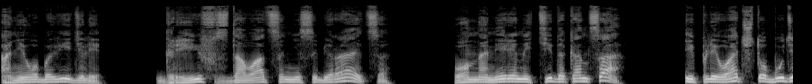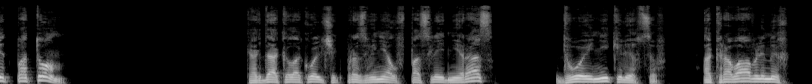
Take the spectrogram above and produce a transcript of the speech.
Они оба видели, Гриф сдаваться не собирается. Он намерен идти до конца. И плевать, что будет потом. Когда колокольчик прозвенел в последний раз, двое никелевцев, окровавленных,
